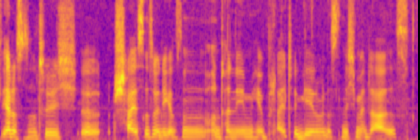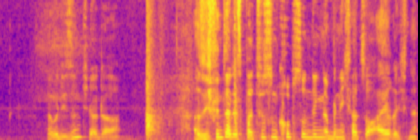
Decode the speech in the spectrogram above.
Ja, das ist natürlich äh, scheiße, ist, wenn die ganzen Unternehmen hier pleite gehen, wenn das nicht mehr da ist. Aber die sind ja da. Also ich finde, das ist bei ThyssenKrupp so ein Ding, da bin ich halt so eirig. Ne?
